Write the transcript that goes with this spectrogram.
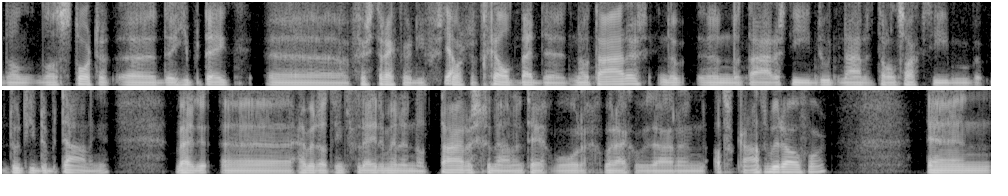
dan, dan stort het, de hypotheekverstrekker, die stort het geld bij de notaris. En de, de notaris die doet na de transactie, doet hij de betalingen. Wij de, hebben dat in het verleden met een notaris gedaan en tegenwoordig gebruiken we daar een advocatenbureau voor. En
